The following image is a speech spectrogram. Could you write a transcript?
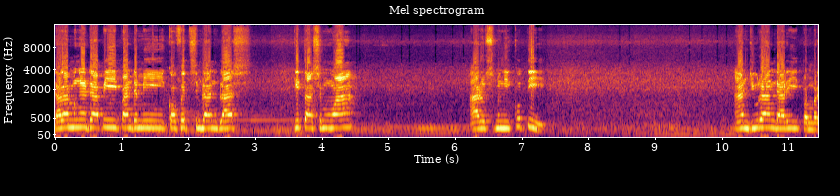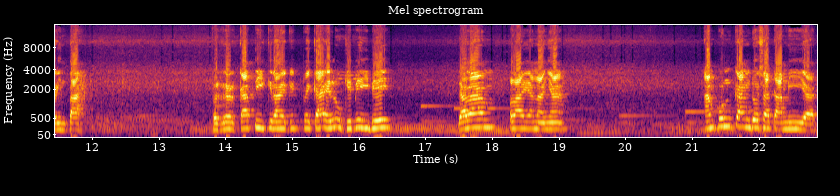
Dalam menghadapi pandemi COVID-19, kita semua harus mengikuti anjuran dari pemerintah. Berkati kiranya PKLU GPIB dalam pelayanannya. Ampunkan dosa kami ya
